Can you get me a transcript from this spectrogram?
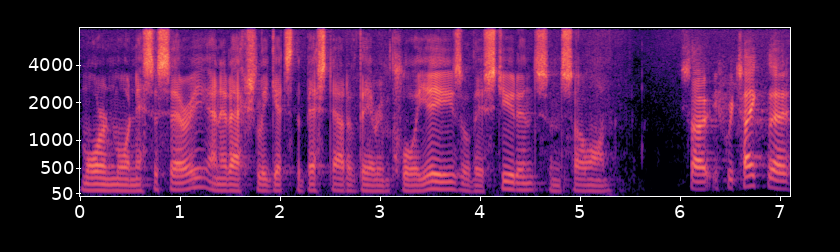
more and more necessary and it actually gets the best out of their employees or their students and so on. So, if we take the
